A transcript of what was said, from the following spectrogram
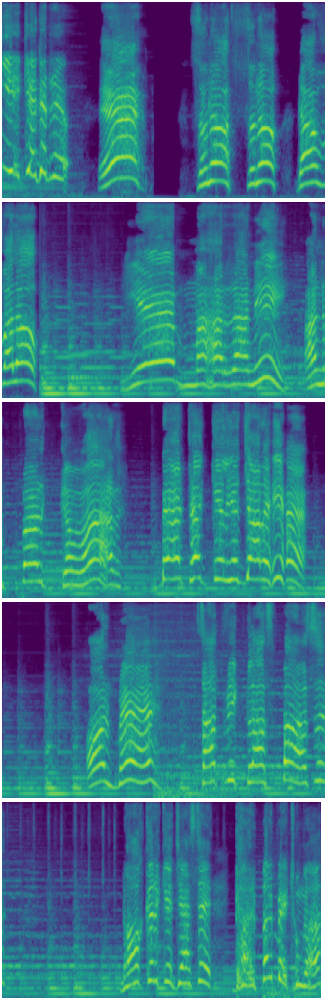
ये क्या कर रहे हो? ए सुनो सुनो गाँव वालों। ये महारानी अनपढ़ गवार बैठक के लिए जा रही है। और मैं सातवीं क्लास पास नौकर के जैसे घर पर बैठूँगा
